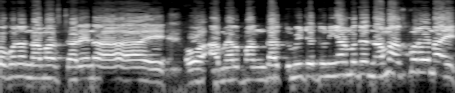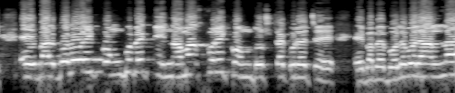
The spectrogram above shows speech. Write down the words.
কখনো নামাজ ছাড়ে নাই। ও আমার বান্দা, তুমি যে দুনিয়ার মধ্যে নামাজ পড়ো নাই, এইবার বলো ওই পঙ্গু ব্যক্তি নামাজ পড়ে কোন দোষটা করেছে। এইভাবে বলে বলে আল্লাহ,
